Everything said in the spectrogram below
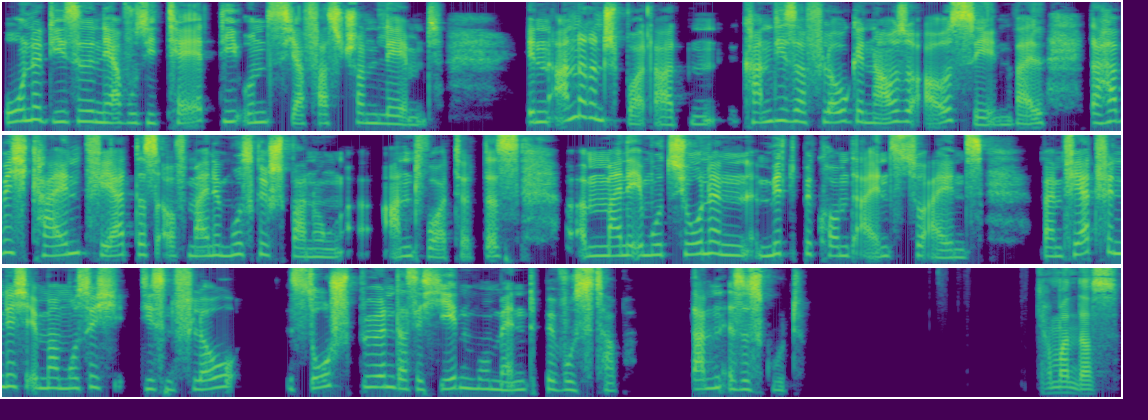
ohne diese Nervosität, die uns ja fast schon lähmt. In anderen Sportarten kann dieser Flow genauso aussehen, weil da habe ich kein Pferd, das auf meine Muskelspannung antwortet, das ähm, meine Emotionen mitbekommt eins zu eins. Beim Pferd finde ich immer, muss ich diesen Flow so spüren, dass ich jeden Moment bewusst habe. Dann ist es gut. Kann man das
